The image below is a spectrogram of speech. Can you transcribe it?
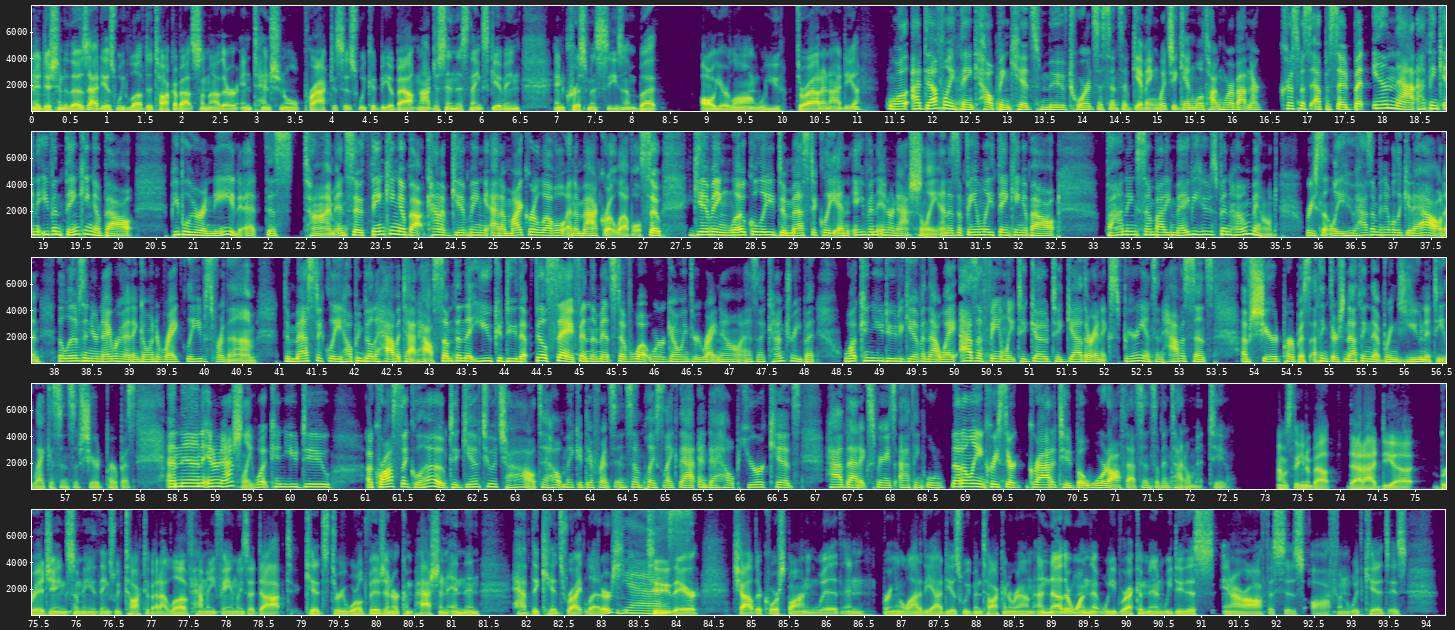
In addition to those ideas, we'd love to talk about some other intentional practices we could be about, not just in this Thanksgiving and Christmas season, but all year long. Will you throw out an idea? Well, I definitely think helping kids move towards a sense of giving, which again, we'll talk more about in our Christmas episode. But in that, I think, and even thinking about people who are in need at this time. And so thinking about kind of giving at a micro level and a macro level. So giving locally, domestically, and even internationally. And as a family, thinking about finding somebody maybe who's been homebound recently who hasn't been able to get out and that lives in your neighborhood and going to rake leaves for them domestically helping build a habitat house something that you could do that feels safe in the midst of what we're going through right now as a country. But what can you do to give in that way as a family to go together and experience and have a sense of shared purpose? I think there's nothing that brings unity like a sense of shared purpose. And then internationally what can you do across the globe to give to a child to help make a difference in some place like that and to help your kids have that experience, I think will not only increase their gratitude, but ward off that sense of entitlement too. I was thinking about that idea bridging so many things we've talked about. I love how many families adopt kids through World Vision or Compassion and then have the kids write letters yes. to their child they're corresponding with and bringing a lot of the ideas we've been talking around. Another one that we'd recommend, we do this in our offices often with kids, is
